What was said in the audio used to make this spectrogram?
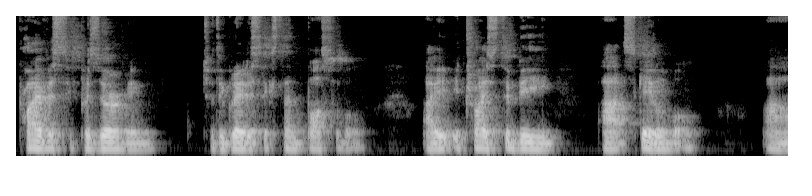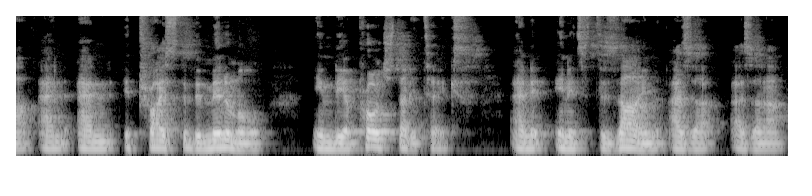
privacy preserving to the greatest extent possible. I, it tries to be uh, scalable uh, and, and it tries to be minimal in the approach that it takes and in its design as a as a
